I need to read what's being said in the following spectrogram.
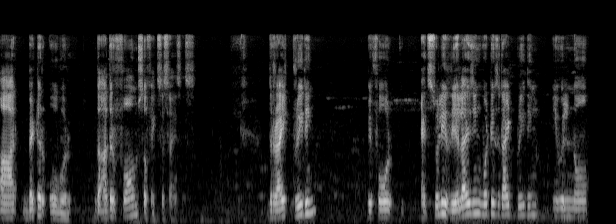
are better over the other forms of exercises. The right breathing, before actually realizing what is right breathing, you will know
